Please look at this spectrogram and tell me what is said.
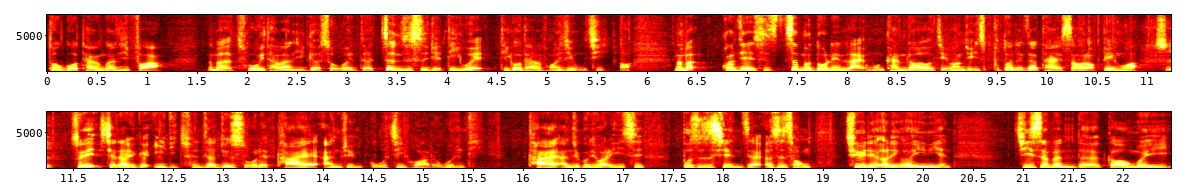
透过台湾关系法，那么赋予台湾一个所谓的政治实体的地位，提供台湾防御性武器啊。那么关键是这么多年来，我们看到解放军一直不断的在台海骚扰变化，是。所以现在有一个议题存在，就是所谓的台海安全国际化的问题。台海安全国际化的一次。不只是现在，而是从去年二零二一年 G7 的高峰会议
